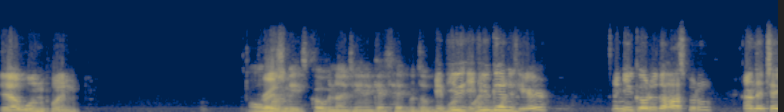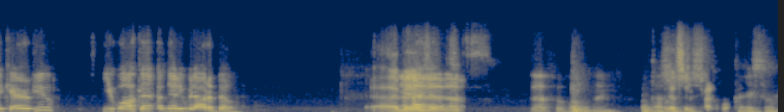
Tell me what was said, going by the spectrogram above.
Yeah, one point. All Crazy. man beats COVID nineteen and gets hit with the If you if you get it here, and you go to the hospital and they take care of you, you walk out nearly without a bill. I mean, that's yeah, it. that's that's the whole thing. That's That's just incredible. disgraceful.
